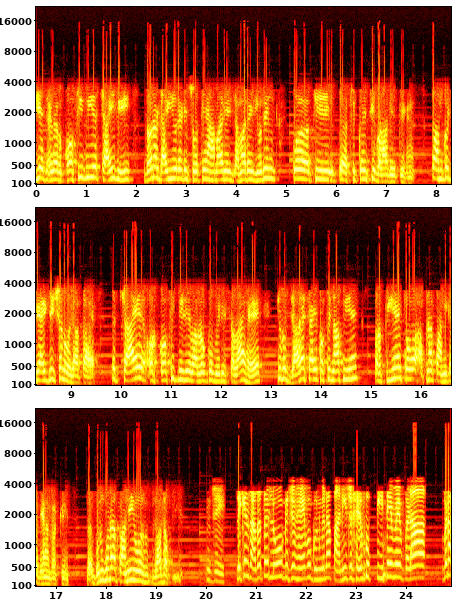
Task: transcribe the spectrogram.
ये कॉफ़ी भी और चाय भी दोनों डायूरेटिक्स होते हैं हमारे हमारे यूरिन को की फ्रिक्वेंसी बढ़ा देते हैं। तो हमको डिहाइड्रेशन हो जाता है। तो चाय और कॉफ़ी पीने वालों को मेरी सलाह है कि वो ज़्यादा चाय कॉफ़ी ना पिए और पिए तो अपना पानी का ध्यान रखें। गुनगुना पानी वो ज़्यादा पिए। जी लेकिन ज़्यादातर लोग जो है वो गुनगुना पानी जो है वो पीने में बड़ा बड़ा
